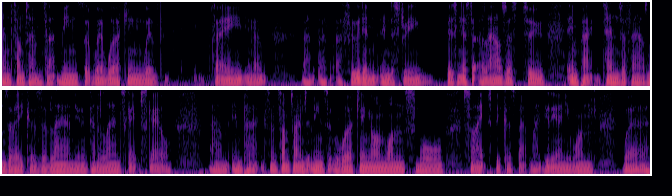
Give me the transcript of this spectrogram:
and sometimes that means that we're working with, say, you know, a, a, a food in industry business that allows us to impact tens of thousands of acres of land, you know, kind of landscape scale um, impacts. And sometimes it means that we're working on one small site because that might be the only one where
